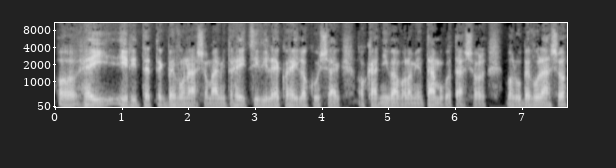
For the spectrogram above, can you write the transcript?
A helyi érintettek bevonása, már mint a helyi civilek, a helyi lakosság, akár nyilván valamilyen támogatással való bevolása,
